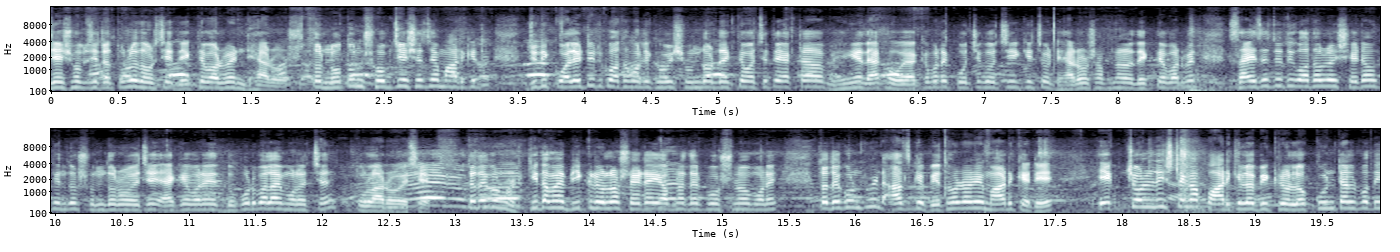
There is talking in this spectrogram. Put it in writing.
যে সবজিটা তুলে ধরছি, দেখতে পারবেন ঢ্যাঁড়স। তো নতুন সবজি এসেছে মার্কেটে। যদি কোয়ালিটির কথা বলি, খুবই সুন্দর দেখতে পাচ্ছি। তো একটা ভেঙে দেখো, একেবারে কচি কচি কিছু ঢ্যাঁড়স আপনারা দেখতে পারবেন। সাইজে যদি কথা বলি, সেটাও কিন্তু সুন্দর রয়েছে। একেবারে দুপুরবেলায় মনে হচ্ছে তোলা রয়েছে। তো দেখুন, কী দামে বিক্রি হলো, সেটাই আপনাদের প্রশ্ন মনে। তো দেখুন ফ্রেন্ড আজকে বেথরারি মার্কেটে একচল্লিশ টাকা পার কিলো বিক্রি হলো। কুইন্টাল প্রতি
